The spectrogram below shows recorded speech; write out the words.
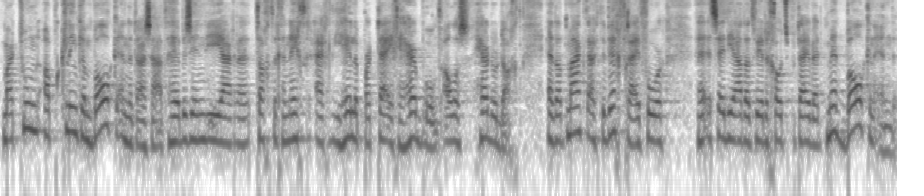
Maar toen Ab Klink en Balken daar zaten, hebben ze in de jaren 80 en 90 eigenlijk die hele partij geherbrond, alles herdoordacht. En dat maakte eigenlijk de weg vrij voor het CDA dat weer de grootste partij werd met Balkenende.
